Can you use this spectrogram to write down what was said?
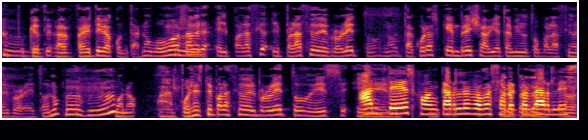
mm. porque te, te voy a contar, ¿no? Pues vamos a mm. ver el palacio, el palacio de Broleto, ¿no? ¿Te acuerdas que en Brescia había también otro palacio del Broleto, ¿no? Bueno, pues este palacio del Broleto es... Antes, Juan Carlos, vamos a recordarles,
